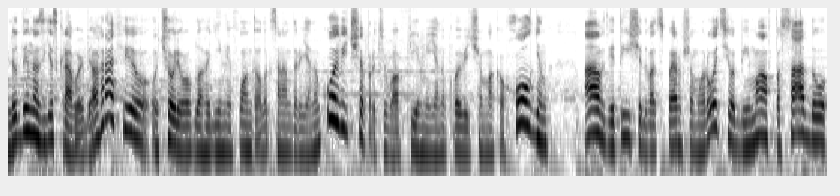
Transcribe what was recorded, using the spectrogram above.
людина з яскравою біографією, очолював благодійний фонд Олександра Януковича, працював в фірмі Януковича Мако Холдінг, а в 2021 році обіймав посаду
